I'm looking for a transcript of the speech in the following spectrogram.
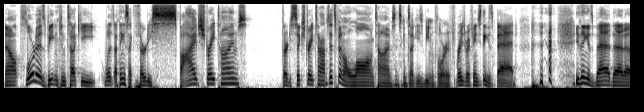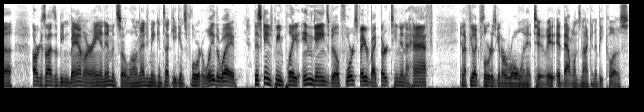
Now, Florida has beaten Kentucky. Was I think it's like thirty-five straight times. 36 straight times. It's been a long time since Kentucky's beaten Florida. If Razorback fans, you think it's bad. you think it's bad that uh, Arkansas hasn't beaten Bama or A&M in so long. Imagine being Kentucky against Florida. Well, either way, this game's being played in Gainesville. Florida's favored by 13 and a half, and I feel like Florida's going to roll in it too. It, it, that one's not going to be close.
